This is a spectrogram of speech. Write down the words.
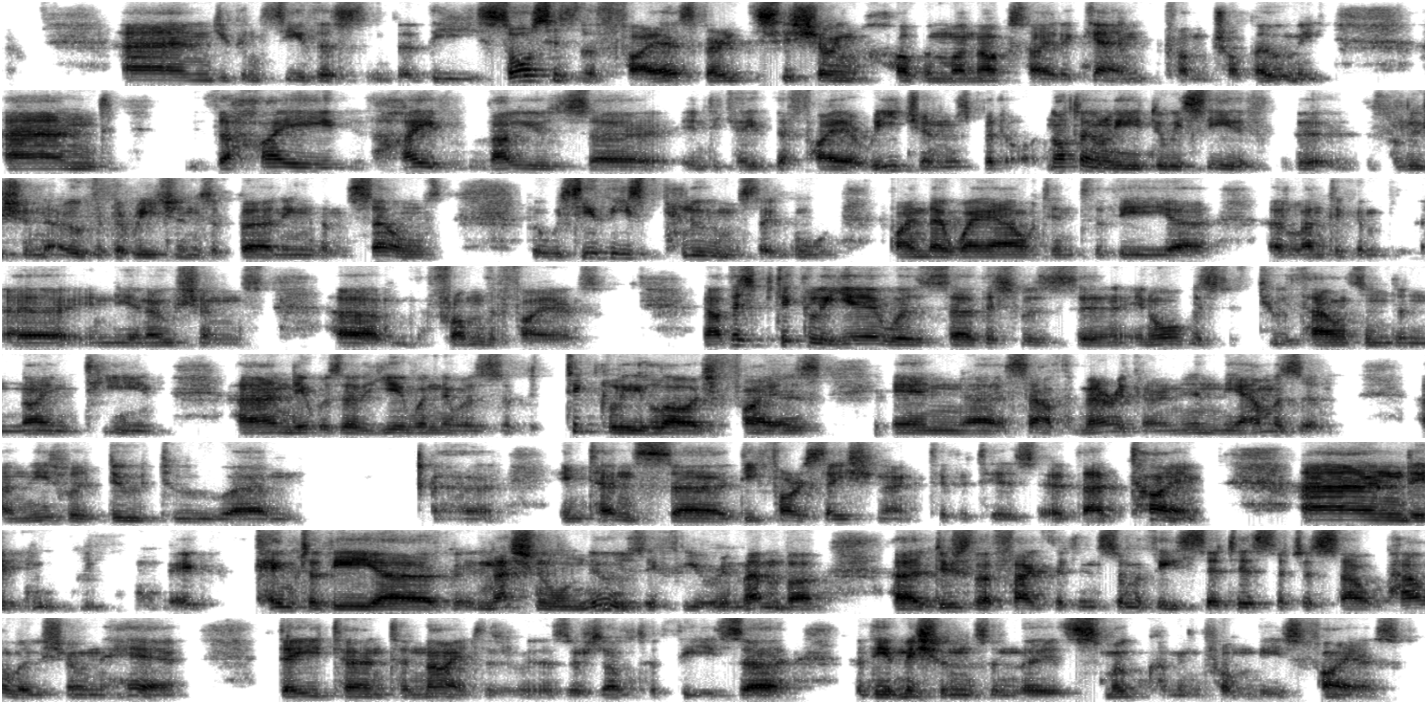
And you can see this, the sources of the fires, very, this is showing carbon monoxide again from Tropomi. And the high high values uh, indicate the fire regions, but not only do we see the, the, pollution over the regions of burning themselves, but we see these plumes that will find their way out into the uh, Atlantic and uh, Indian Oceans um, from the fires. Now, this particular year was, uh, this was uh, in August of 2019, and it was a year when there was particularly large fires in uh, South America and in the Amazon, and these were due to um, uh, intense uh, deforestation activities at that time. And it, it came to the uh, national news, if you remember, uh, due to the fact that in some of these cities, such as Sao Paulo, shown here, day turned to night as, as a result of these uh, the emissions and the smoke coming from these fires.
